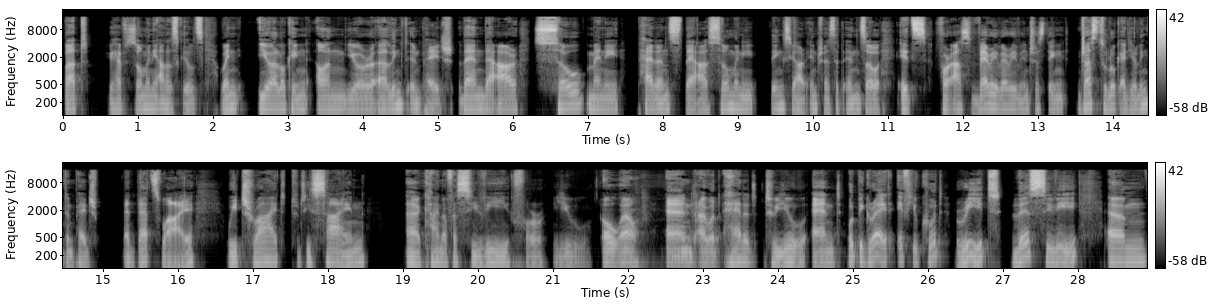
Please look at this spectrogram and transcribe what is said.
but you have so many other skills. When you are looking on your uh, LinkedIn page, then there are so many patents. There are so many things you are interested in. So it's for us very, very interesting just to look at your LinkedIn page. And that's why we tried to design a kind of a CV for you Oh wow! And I would hand it to you. And would be great if you could read this CV um,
